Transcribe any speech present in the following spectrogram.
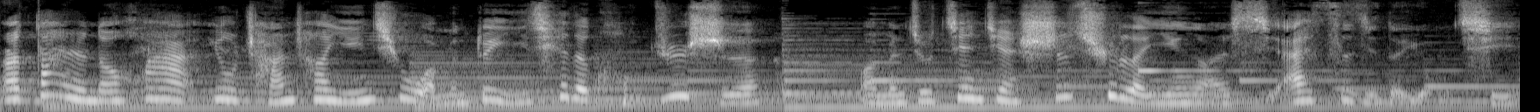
而大人的话又常常引起我们对一切的恐惧时，我们就渐渐失去了婴儿喜爱自己的勇气。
